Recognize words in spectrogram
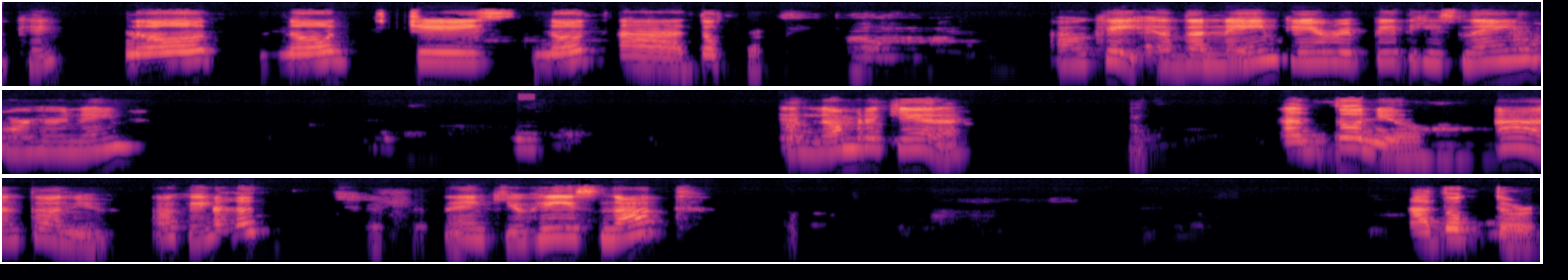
Okay. Not, not, she's not a doctor. Okay. uh, the name, can you repeat his name or her name? El nombre, ¿quién era? Antonio. Ah, Antonio. Okay. Ajá. Thank you. He is not, A doctor.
